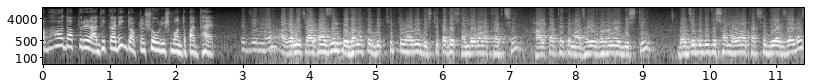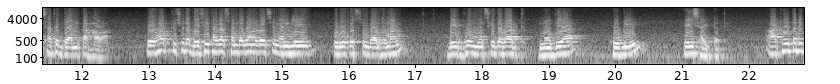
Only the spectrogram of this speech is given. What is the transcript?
আবহাওয়া দপ্তরের আধিকারিক ডক্টর সৌরিশ বন্দ্যোপাধ্যায়। জন্য আগামী চার পাঁচ দিন প্রধানত বিক্ষিপ্তভাবে বৃষ্টিপাতের সম্ভাবনা থাকছে। হালকা থেকে মাঝারি ধরনের বৃষ্টি, বজ্রবিদ্যুতের সম্ভাবনা থাকছে দু এক জায়গায়, সাথে দমকা হাওয়া। প্রভাব কিছুটা বেশি থাকার সম্ভাবনা রয়েছে মেনলি পূর্ব পশ্চিম বর্ধমান, বীরভূম, মুর্শিদাবাদ, নদিয়া হুগলি এই সাইডটাতে আঠেরো তারিখ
